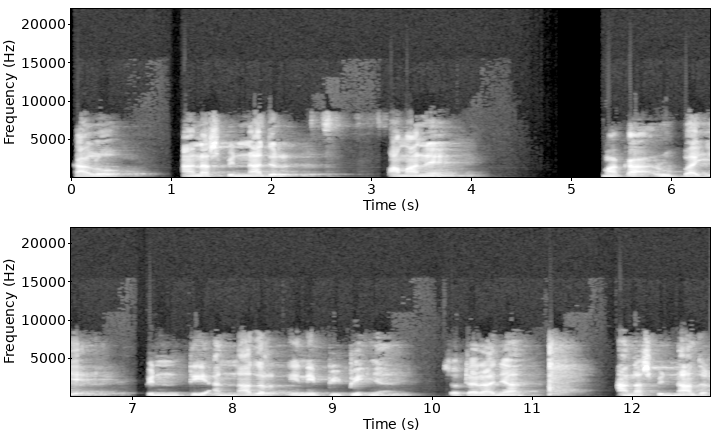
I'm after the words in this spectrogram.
Kalau Anas bin Nadir pamane maka Rubayye binti An-Nadir ini bibinya, saudaranya Anas bin Nadir.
